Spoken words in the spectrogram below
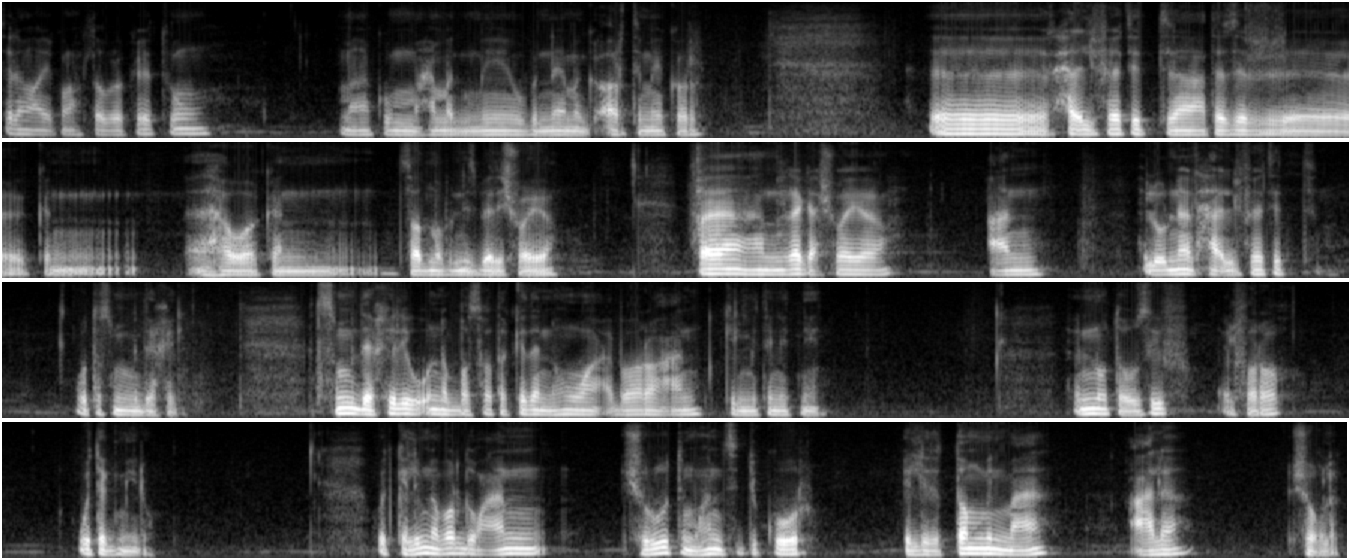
السلام عليكم ورحمة الله وبركاته. معكم محمد مني وبرنامج ارت ميكر آه، الحلقة اللي فاتت أعتذر آه، كان هوا كان صدمة بالنسبة لي شوية. فهنراجع شوية عن اللي قلناه الحلقة اللي فاتت والتصميم الداخلي. التصميم الداخلي وقلنا ببساطة كده إن هو عبارة عن كلمتين اتنين. إنه توظيف الفراغ وتجميله. واتكلمنا برضو عن شروط مهندس الديكور اللي تطمن معاه على شغلك.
